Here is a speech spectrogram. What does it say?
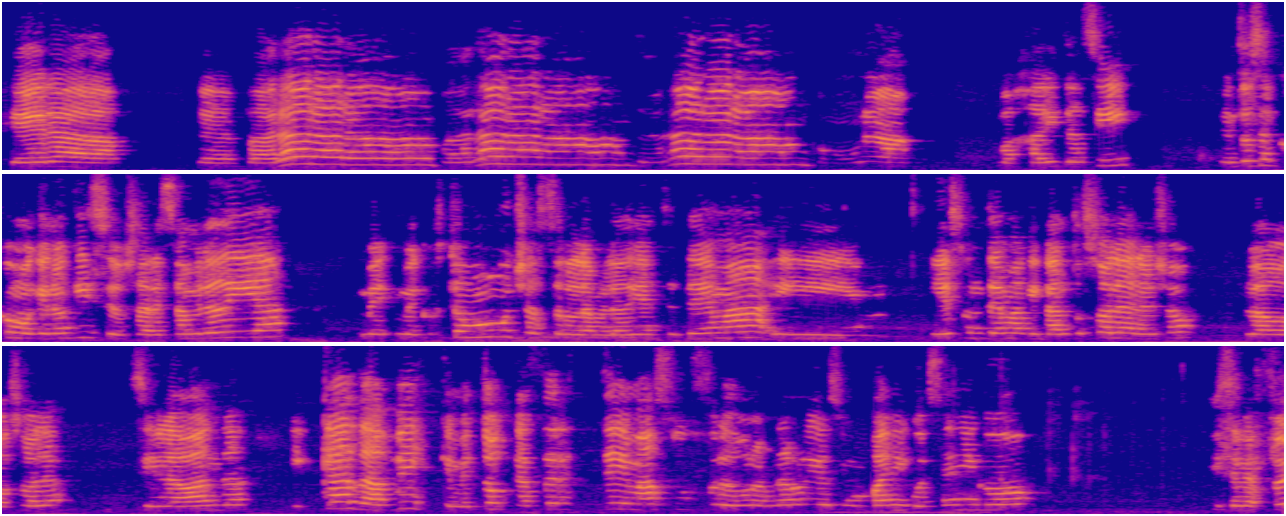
que era eh, como una bajadita así. Entonces como que no quise usar esa melodía, me, costó mucho hacer la melodía de este tema y, y, es un tema que canto sola en el show, lo hago sola, sin la banda. Y cada vez que me toca hacer este tema sufro de unos nervios y un pánico escénico y se me fue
